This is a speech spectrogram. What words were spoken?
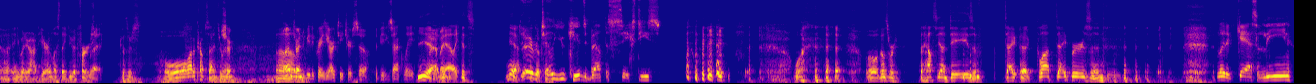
uh, anybody around here unless they do it first. Right. Because there's a whole lot of Trump signs around. Sure. Well, I'm trying to be the crazy art teacher, so it'd be exactly Yeah, right my it- alley. it's yeah. Did I ever okay. tell you kids about the '60s? Well, oh, those were the halcyon days of di- uh, cloth diapers and Leaded gasoline.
